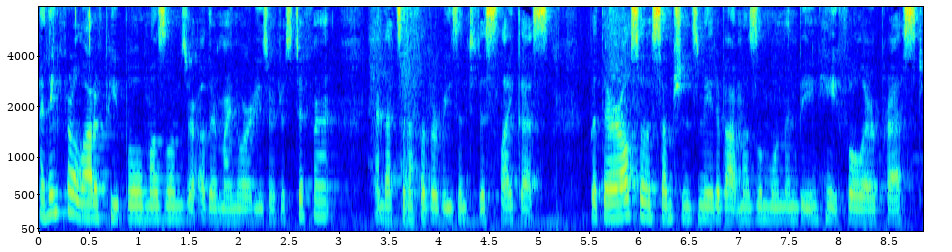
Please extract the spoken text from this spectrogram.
I think for a lot of people, Muslims or other minorities are just different, and that's enough of a reason to dislike us. But there are also assumptions made about Muslim women being hateful or oppressed.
